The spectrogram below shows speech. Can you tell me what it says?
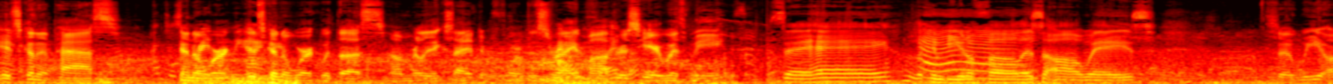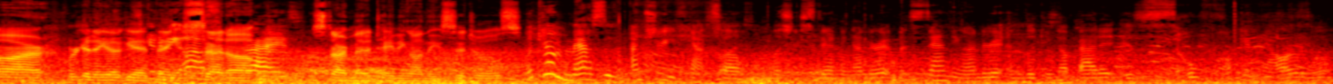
it's gonna pass. I'm It's just gonna work. when we got It's gonna work with us. I'm really excited to perform this Rite, Mothra's here with me. Say hey, looking beautiful as always. So we are. We're gonna go get gonna things awesome, set up. guys. Start meditating on these sigils. Look how massive. I'm sure you can't tell unless you're standing under it, but standing under it and looking up at it is so fucking powerful.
